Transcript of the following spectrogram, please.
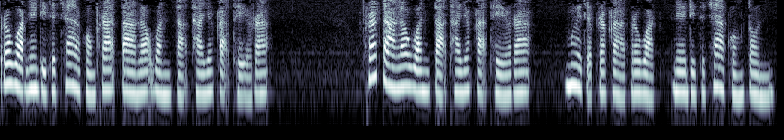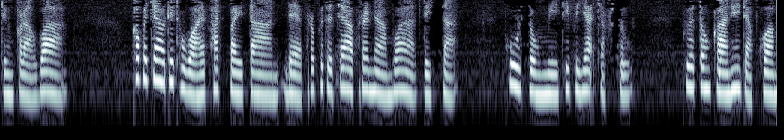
ประวัติในดิจชาติของพระตาละวันตะทายกะเทระ พระตาละวันตะทายกะเทระ เมื่อจะประกาศประวัติในดิจชาติของตนจึงกล่าวว่าข้าพเจ้าได้ถวายพัดไปตาลแด่พระพุทธเจ้าพระนามว่าติสะ ผู้ทรงมีทิพยจักสุเพื่อต้องการให้ดับความ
